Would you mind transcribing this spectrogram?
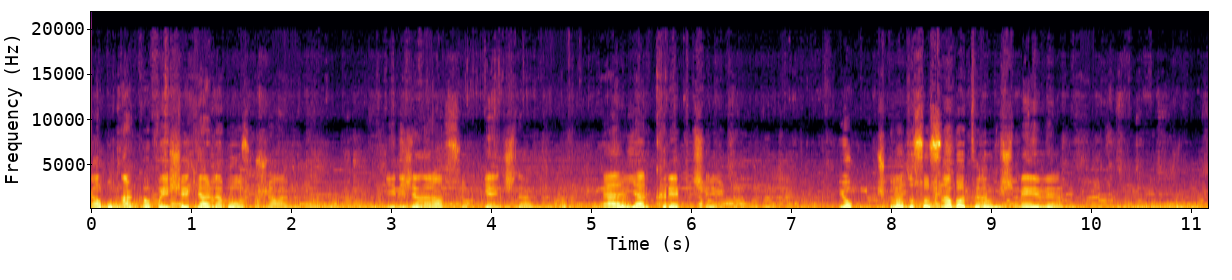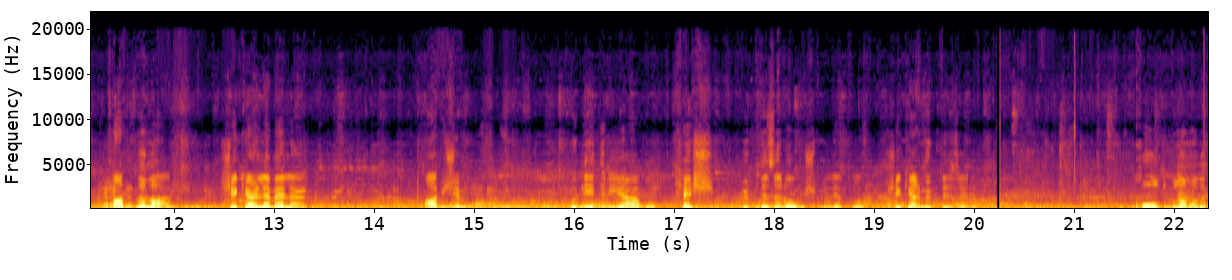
Ya bunlar kafayı şekerle bozmuş abi. Yeni jenerasyon, gençler. Her yer krepçi. Yok çikolata sosuna batırılmış meyve. Tatlılar, şekerlemeler. Abicim bu nedir ya? Bu keş müptezel olmuş millet bu. Şeker müptezeli. Cold bulamadık.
